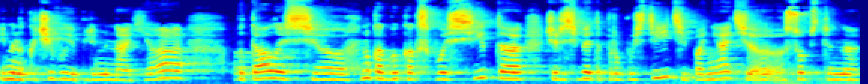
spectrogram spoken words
именно кочевые племена, я пыталась, э, ну, как бы как сквозь сито через себя это пропустить и понять, э, собственно,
